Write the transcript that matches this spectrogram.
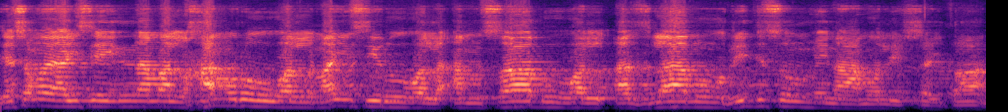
যে সময় আইছে, ইন্নামাল খামরু ওয়াল মাইসিরু ওয়াল আমসাবু ওয়াল আজলামু রিজসুম মিন আমালিশ শাইতান।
